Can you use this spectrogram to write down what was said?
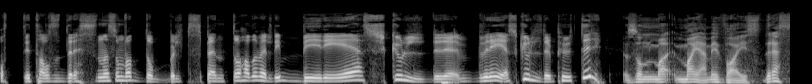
80-tallsdressene som var dobbeltspente og hadde veldig brede skuldre, brede skulderputer? Sånn Miami Vice-dress.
